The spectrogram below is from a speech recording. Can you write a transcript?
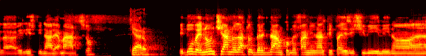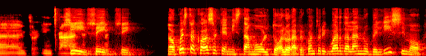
la release finale a marzo. Chiaro e dove non ci hanno dato il breakdown come fanno in altri paesi civili, no? eh, in, Francia. Sì, sì, sì. No, questa cosa che mi sta molto... Allora, per quanto riguarda l'anno bellissimo,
